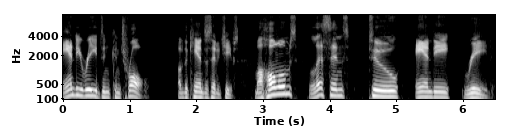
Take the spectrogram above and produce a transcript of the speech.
Andy Reid's in control of the Kansas City Chiefs. Mahomes listens to Andy Reid.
